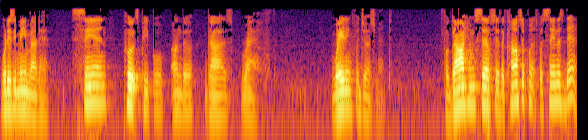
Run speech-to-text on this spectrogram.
What does he mean by that? Sin puts people under God's wrath waiting for judgment. For God Himself says the consequence for sin is death.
